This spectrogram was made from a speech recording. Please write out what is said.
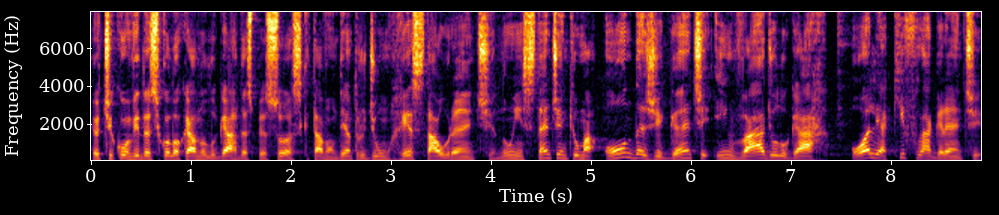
Eu te convido a se colocar no lugar das pessoas que estavam dentro de um restaurante, no instante em que uma onda gigante invade o lugar. Olha que flagrante.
